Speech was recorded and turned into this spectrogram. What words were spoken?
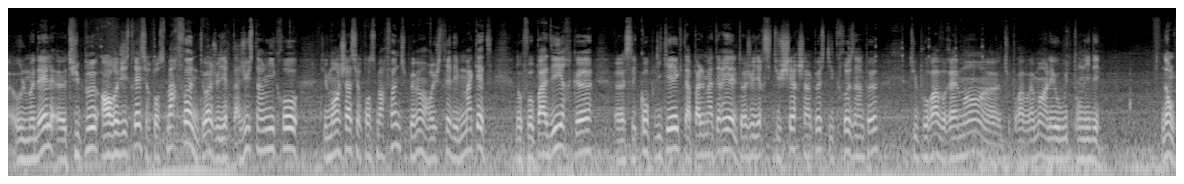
euh, ou le modèle, euh, tu peux enregistrer sur ton smartphone. Tu vois, je veux dire, tu as juste un micro, tu manges ça sur ton smartphone, tu peux même enregistrer des maquettes. Donc, faut pas dire que c'est compliqué, que tu n'as pas le matériel. Tu je veux dire, si tu cherches un peu, si tu creuses un peu, tu pourras vraiment, tu pourras vraiment aller au bout de ton idée. Donc,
